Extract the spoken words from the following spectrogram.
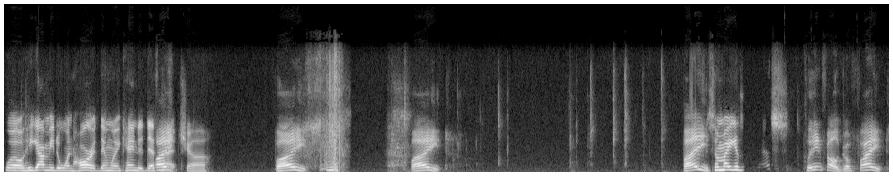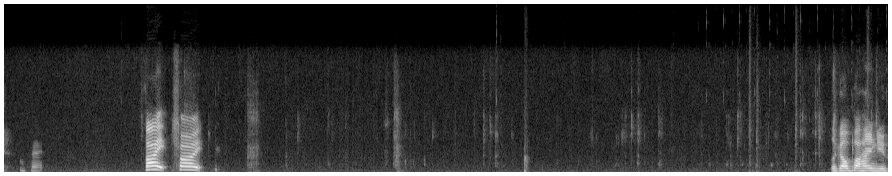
Well, he got me to one hard. Then when it came to Fight. deathmatch, uh, Fight. Fight. Fight. did somebody get this? Cleanfell, go fight. Okay. Fight, fight. Look out behind you.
